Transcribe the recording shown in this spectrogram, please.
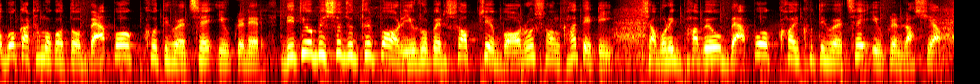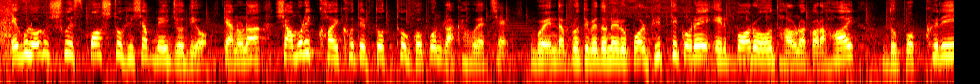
অবকাঠামোগত ব্যাপক ক্ষতি হয়েছে ইউক্রেনের দ্বিতীয় বিশ্বযুদ্ধের পর ইউরোপের সবচেয়ে বড় সংঘাত এটি সামরিকভাবেও ব্যাপক ক্ষয়ক্ষতি হয়েছে ইউক্রেন, রাশিয়া। এগুলোর সুস্পষ্ট হিসাব নেই যদিও, কেননা সামরিক ক্ষয়ক্ষতির তথ্য গোপন রাখা হয়েছে। গোয়েন্দা প্রতিবেদনের উপর ভিত্তি করে এরপরও ধারণা করা হয়, দুপক্ষেরই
